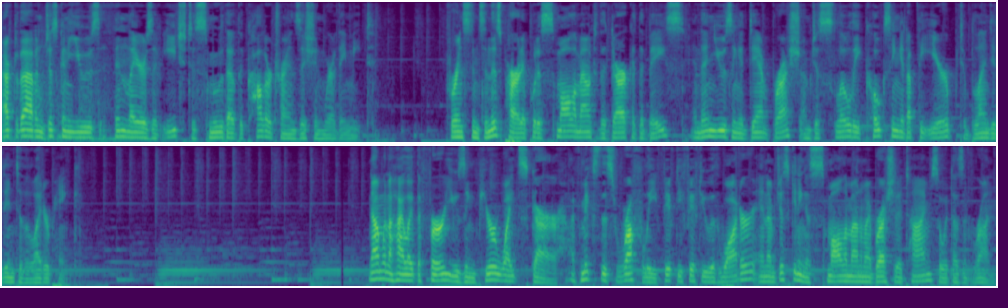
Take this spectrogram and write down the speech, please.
After that I'm just going to use thin layers of each to smooth out the color transition where they meet. For instance, in this part I put a small amount of the dark at the base, and then using a damp brush I'm just slowly coaxing it up the ear to blend it into the lighter pink. Now I'm going to highlight the fur using Pure White Scar. I've mixed this roughly 50-50 with water, and I'm just getting a small amount of my brush at a time so it doesn't run.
